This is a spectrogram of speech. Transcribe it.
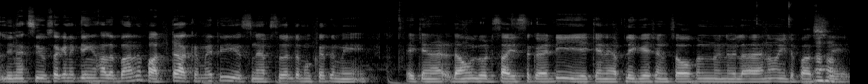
ලිනක් යස කෙනකින් හල බන්න පට්ට අකමැති ස්නප්ස්වල්ට මොකද මේ? එකන ඩවන්ලෝඩ් සයිස්සක වැඩි එකන ඇපලිකේෂන් සෝපන් වන්න වෙලා යනවා. ඊට පස්සේ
